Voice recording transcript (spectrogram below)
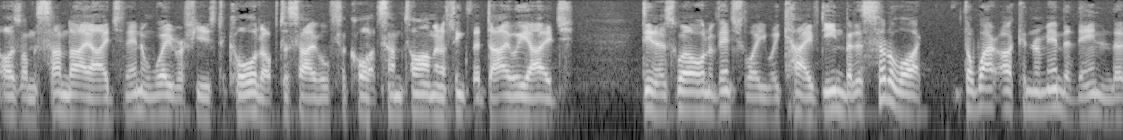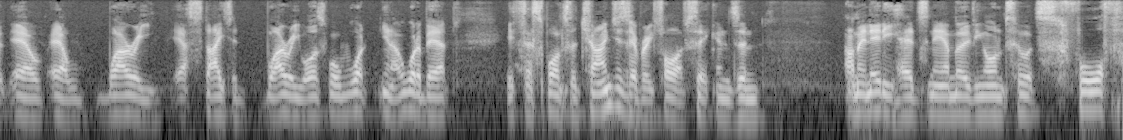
I was on the Sunday Age then, and we refused to call it Optus Oval for quite some time, and I think the Daily Age did as well, and eventually we caved in. But it's sort of like the I can remember then that our our worry, our stated worry was, well, what you know, what about if the sponsor changes every five seconds? And I mean, Eddie Etihad's now moving on to its fourth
